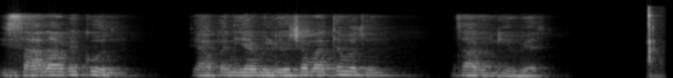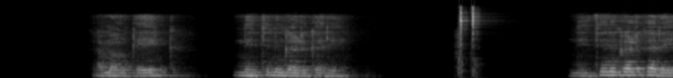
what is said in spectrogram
ती सहा नावे कोण? ते आपण या व्हिडिओच्या माध्यमातून जाणून घेऊयात. क्रमांक एक नितीन गडकरी. नितीन गडकरी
